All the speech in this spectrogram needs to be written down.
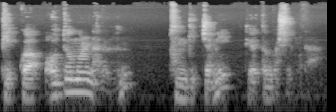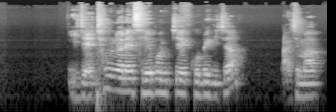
빛과 어둠을 나누는 분기점이 되었던 것입니다. 이제 청년의 세 번째 고백이자 마지막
